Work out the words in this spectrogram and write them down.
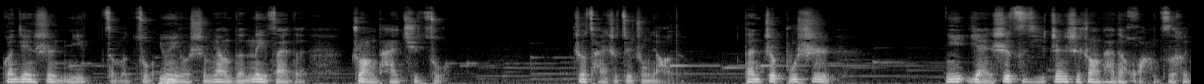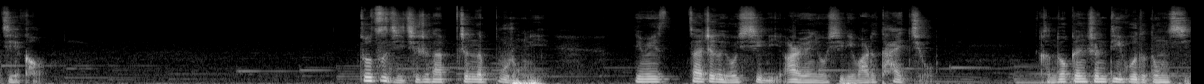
关键是你怎么做，用一种什么样的内在的状态去做，这才是最重要的。但这不是你掩饰自己真实状态的幌子和借口。做自己其实它真的不容易，因为在这个游戏里，二元游戏里玩的太久，很多根深蒂固的东西，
